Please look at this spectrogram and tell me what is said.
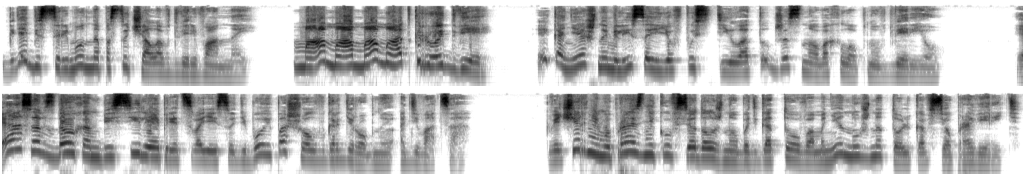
где бесцеремонно постучала в дверь ванной. «Мама, мама, открой дверь!» И, конечно, Мелиса ее впустила, тут же снова хлопнув дверью. Я со вздохом бессилия перед своей судьбой пошел в гардеробную одеваться. К вечернему празднику все должно быть готово, мне нужно только все проверить.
